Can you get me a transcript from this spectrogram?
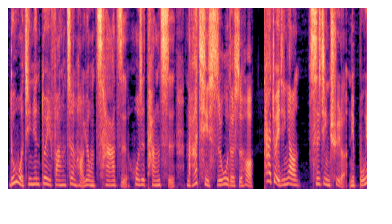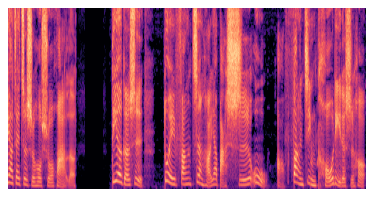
如果今天对方正好用叉子或是汤匙拿起食物的时候，他就已经要吃进去了，你不要在这时候说话了。第二个是对方正好要把食物哦放进口里的时候。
